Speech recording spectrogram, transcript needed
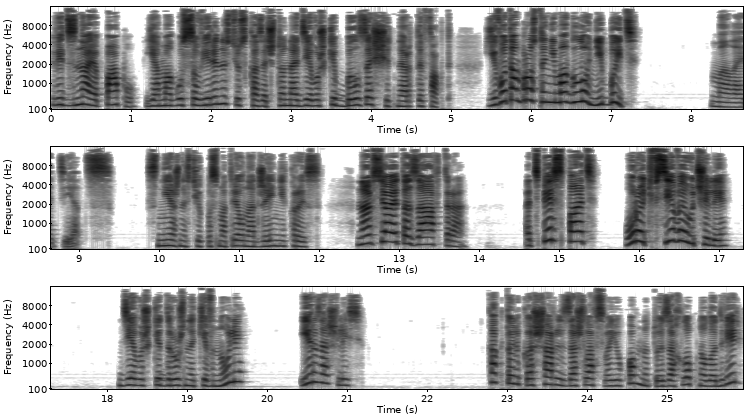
Ведь, зная папу, я могу с уверенностью сказать, что на девушке был защитный артефакт. Его там просто не могло не быть. Молодец. С нежностью посмотрел на Дженни крыс. На все это завтра. А теперь спать. Уроки все выучили». Девушки дружно кивнули и разошлись. Как только Шарль зашла в свою комнату и захлопнула дверь,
